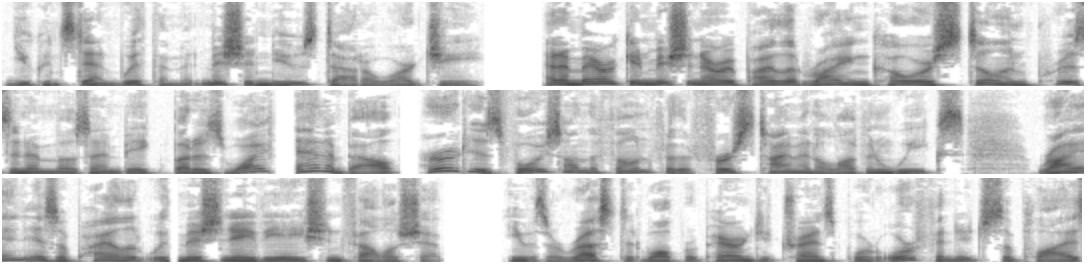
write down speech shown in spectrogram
You can stand with them at missionnews.org. An American missionary pilot Ryan Koher is still in prison in Mozambique, but his wife Annabelle heard his voice on the phone for the first time in 11 weeks. Ryan is a pilot with Mission Aviation Fellowship. He was arrested while preparing to transport orphanage supplies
